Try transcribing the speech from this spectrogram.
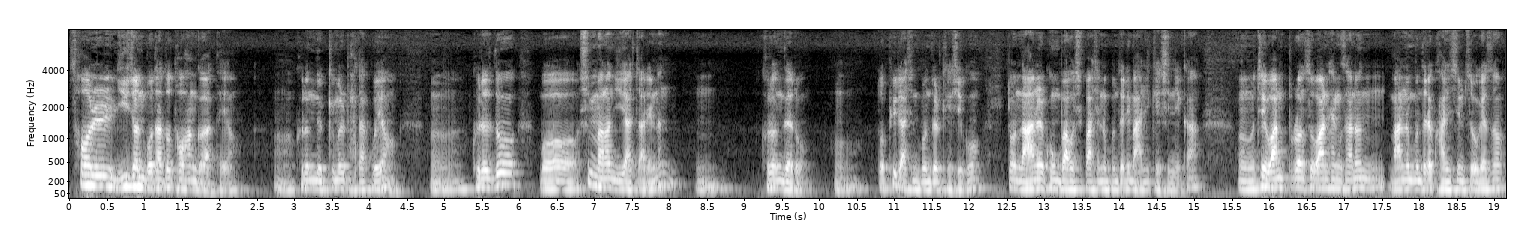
설 이전보다도 더 한 것 같아요. 어, 그런 느낌을 받았고요. 어, 그래도 뭐 10만 원 이하짜리는 음, 그런 대로 어, 또 필요하신 분들 계시고 또 난을 공부하고 싶어 하시는 분들이 많이 계시니까 어, 제원 플러스 원 행사는 많은 분들의 관심 속에서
